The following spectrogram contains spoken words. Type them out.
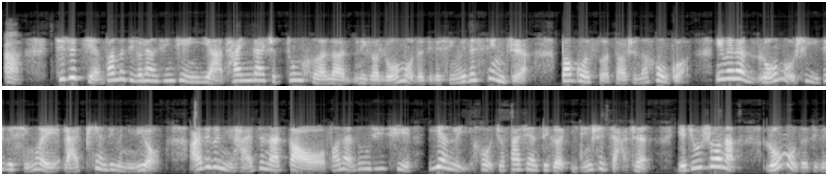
啊。其实检方的这个量刑建议啊，它应该是综合了那个罗某的这个行为的性质，包括所造成的后果。因为呢，罗某是以这个行为来骗这个女友，而这个女孩子呢，到房产中心去验了以后，就发现这个已经是假证。也就是说呢，罗某的这个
